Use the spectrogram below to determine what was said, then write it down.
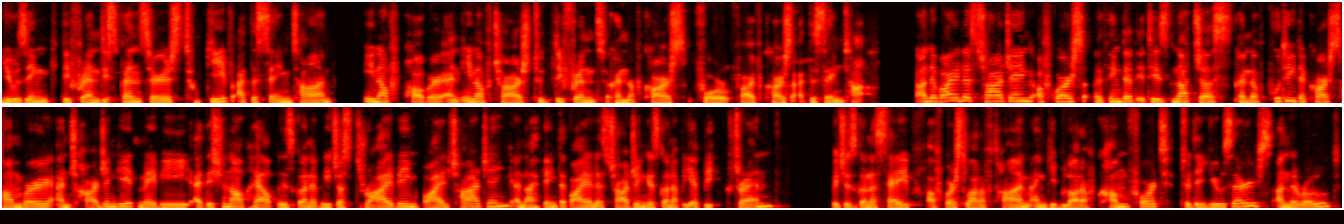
using different dispensers to give at the same time enough power and enough charge to different kind of cars, for five cars at the same time. On the wireless charging, of course, I think that it is not just kind of putting the car somewhere and charging it. Maybe additional help is going to be just driving while charging. And I think that wireless charging is going to be a big trend which is going to save, of course, a lot of time and give a lot of comfort to the users on the road.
